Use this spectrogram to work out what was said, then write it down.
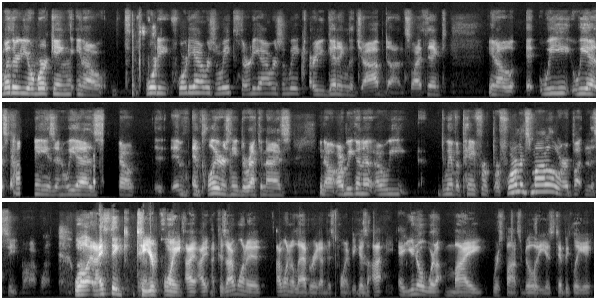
whether you're working, you know, 40, 40 hours a week, 30 hours a week, are you getting the job done? So I think, you know, it, we, we as companies and we as, you know, em, employers need to recognize, you know, are we going to, are we, do we have a pay for performance model or a button the seat model? Well, and I think to your point, I, I, cause I want to, I want to elaborate on this point because I, you know, what my responsibility is typically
